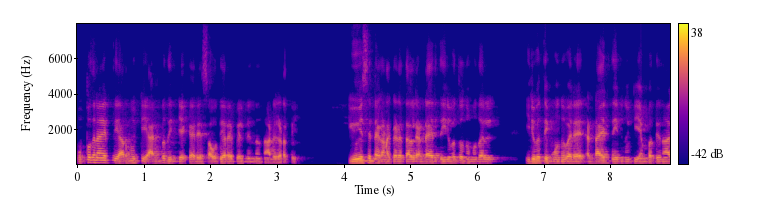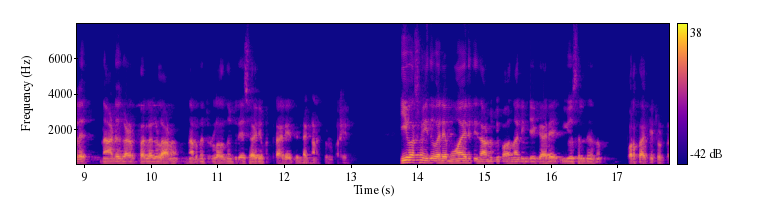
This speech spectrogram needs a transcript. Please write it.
മുപ്പതിനായിരത്തി അറുന്നൂറ്റി അൻപത് ഇന്ത്യക്കാരെ സൗദി അറേബ്യയിൽ നിന്ന് നാടുകടത്തി. യു എസിന്റെ കണക്കെടുത്താൽ രണ്ടായിരത്തി ഇരുപത്തൊന്ന് മുതൽ ഇരുപത്തി മൂന്ന് വരെ രണ്ടായിരത്തി ഇരുന്നൂറ്റി എൺപത്തിനാല് നാടുകടത്തലുകളാണ് നടന്നിട്ടുള്ളതെന്ന് വിദേശകാര്യ മന്ത്രാലയത്തിന്റെ കണക്കുകൾ പറയുന്നു. ഈ വർഷം ഇതുവരെ മൂവായിരത്തി നാനൂറ്റി പതിനാല് ഇന്ത്യക്കാരെ യു എസിൽ നിന്നും പുറത്താക്കിയിട്ടുണ്ട്.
